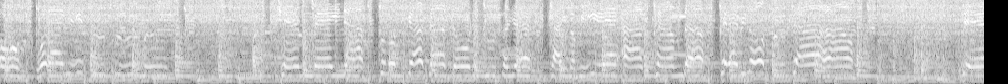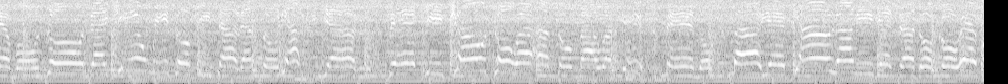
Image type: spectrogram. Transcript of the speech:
を笑いに包む懸命なその姿努力さえ垣間見えあかんだ。テレビのスターでもどうだい君ときたらそりゃやるべきことは後回し目の前から逃げちゃどこへも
